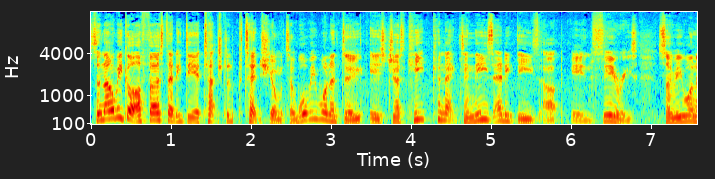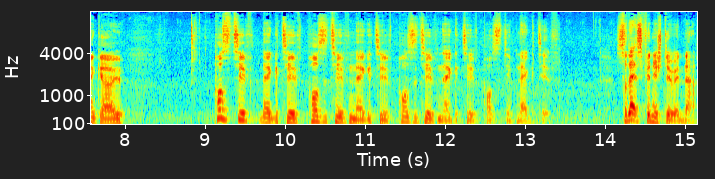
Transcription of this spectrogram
So now we got our first LED attached to the potentiometer. What we want to do is just keep connecting these LEDs up in series. So we want to go positive, negative, positive, negative, positive, negative, positive, negative. So let's finish doing that.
